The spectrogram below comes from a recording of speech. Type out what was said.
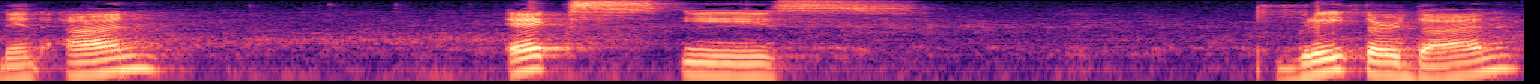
then an x is greater than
